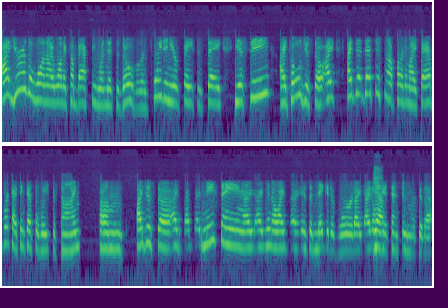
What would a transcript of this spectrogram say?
I, you're the one I want to come back to when this is over and point in your face and say, "You see, I told you so." I, I that's just not part of my fabric. I think that's a waste of time. Um, I just, uh, I, I, naysaying, I, I, you know, I, I is a negative word. I, I don't yeah. pay attention much to that.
